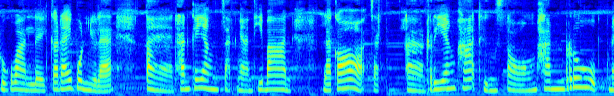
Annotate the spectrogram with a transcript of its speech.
ทุกๆวันเลยก็ได้บุญอยู่แล้ว แต่ท่านก็ยังจัดงานที่บ้าน แล้วก็จัดเรียงพระถึง 2,000 รูปใน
